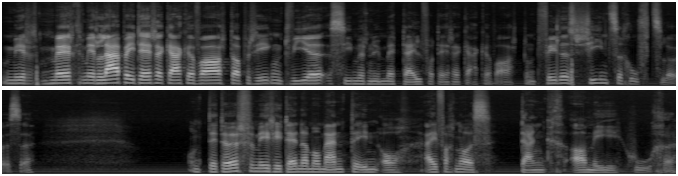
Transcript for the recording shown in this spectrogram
wir merken, wir leben in dieser Gegenwart, aber irgendwie sind wir nicht mehr Teil dieser Gegenwart. Und vieles scheint sich aufzulösen. Und dann dürfen wir in diesen Momenten auch einfach noch ein Denk an mich hauchen.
